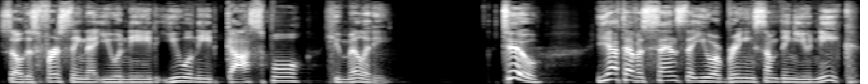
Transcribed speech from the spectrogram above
So this first thing that you will need, you will need gospel humility. Two, you have to have a sense that you are bringing something unique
